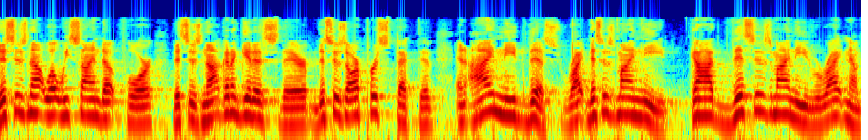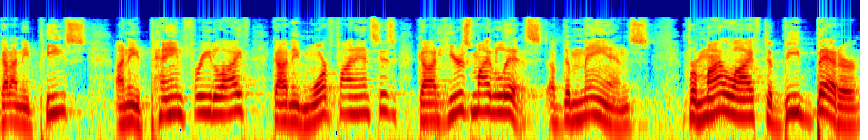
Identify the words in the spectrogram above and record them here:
This is not what we signed up for. This is not going to get us there. This is our perspective. And I need this, right? This is my need. God, this is my need right now. God, I need peace. I need pain free life. God, I need more finances. God, here's my list of demands for my life to be better.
